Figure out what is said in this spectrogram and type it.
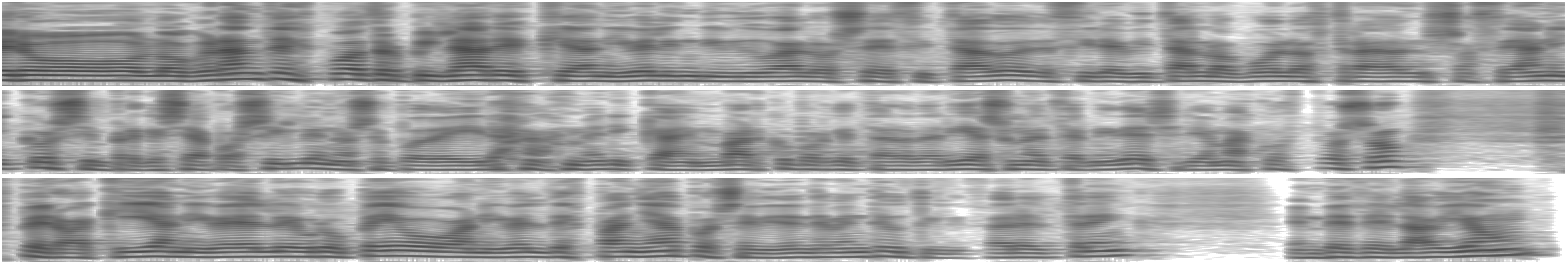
Pero los grandes cuatro pilares que a nivel individual os he citado, es decir, evitar los vuelos transoceánicos siempre que sea posible, no se puede ir a América en barco porque tardarías una eternidad y sería más costoso, pero aquí a nivel europeo o a nivel de España, pues evidentemente utilizar el tren en vez del avión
